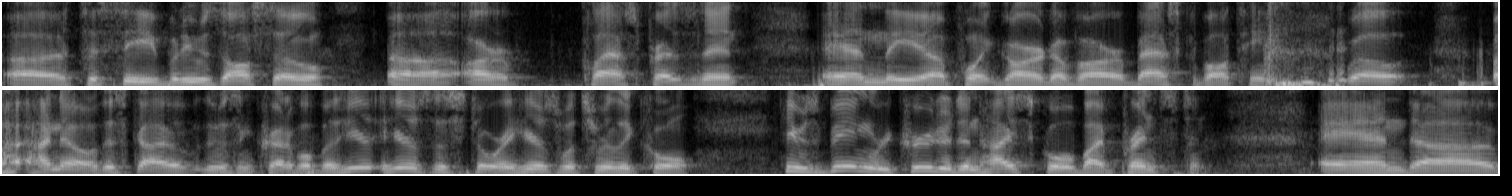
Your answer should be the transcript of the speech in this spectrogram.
uh, to see. But he was also uh, our class president and the uh, point guard of our basketball team. well, I know this guy was incredible, but here, here's the story. Here's what's really cool. He was being recruited in high school by Princeton. And uh,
